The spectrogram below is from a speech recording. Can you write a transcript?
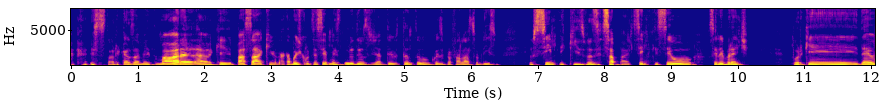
História de casamento. Uma hora ah, que passar aqui, acabou de acontecer, mas meu Deus, já teve tanta coisa pra falar sobre isso. Eu sempre quis fazer essa parte, sempre quis ser o celebrante. Porque daí eu,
